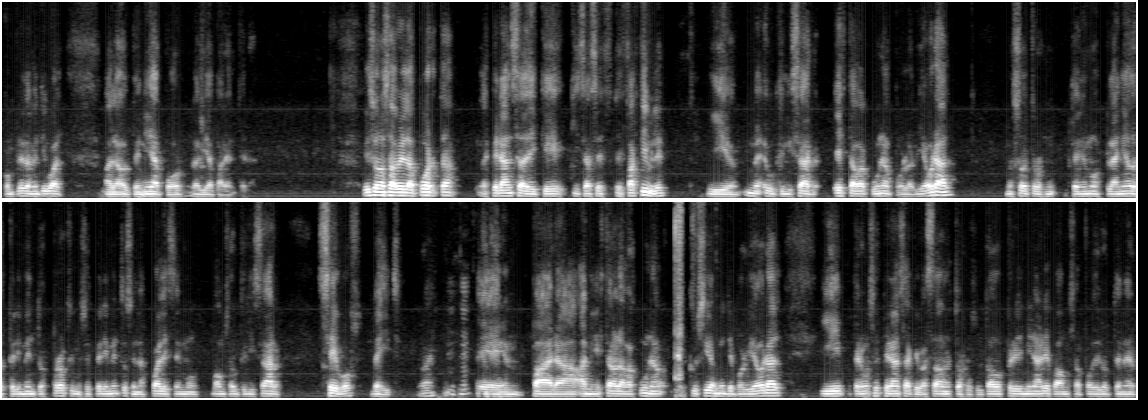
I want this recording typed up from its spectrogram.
completamente igual a la obtenida por la vía parenteral. Eso nos abre la puerta, la esperanza de que quizás es, factible y eh, utilizar esta vacuna por la vía oral. Nosotros tenemos planeado experimentos, próximos experimentos en los cuales vamos a utilizar cebos, bait, eh, para administrar la vacuna exclusivamente por vía oral y tenemos esperanza que basado en estos resultados preliminares vamos a poder obtener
